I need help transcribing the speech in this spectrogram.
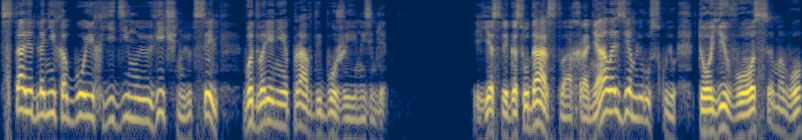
ставя для них обоих единую вечную цель — водворение правды Божией на земле. Если государство охраняло землю русскую, то его самого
